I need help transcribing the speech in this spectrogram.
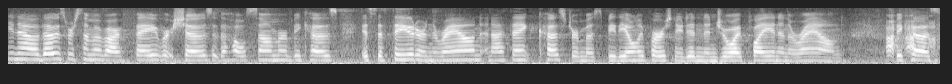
You know, those were some of our favorite shows of the whole summer because it's the theater in the round, and I think Custer must be the only person who didn't enjoy playing in the round because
